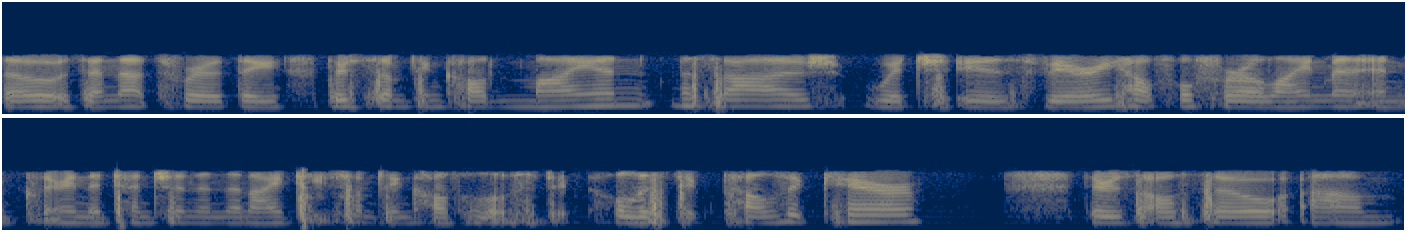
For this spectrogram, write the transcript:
those, and that's where they, there's something called Mayan massage, which is very helpful for alignment and clearing the tension. And then I teach something called holistic, holistic pelvic care. There's also um,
